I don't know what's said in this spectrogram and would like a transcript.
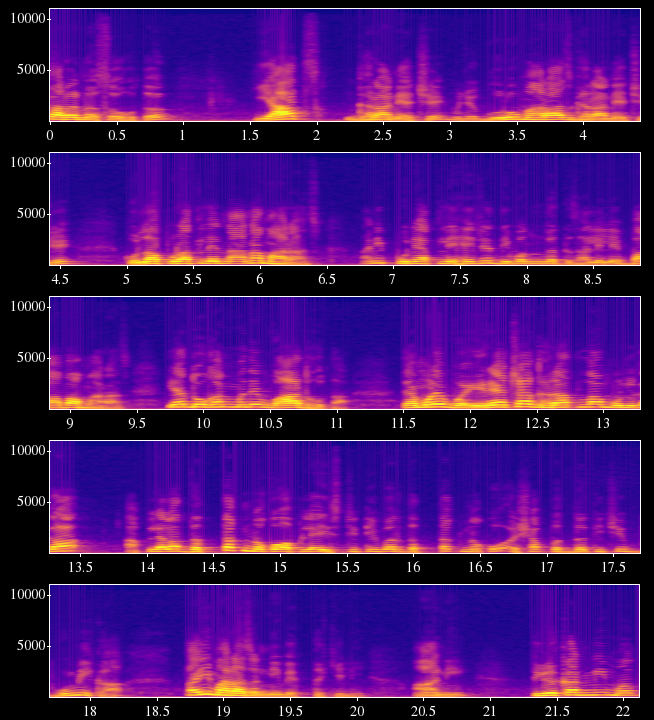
कारण असं होतं याच घराण्याचे म्हणजे गुरु महाराज घराण्याचे कोल्हापुरातले नाना महाराज आणि पुण्यातले हे जे दिवंगत झालेले बाबा महाराज या दोघांमध्ये वाद होता. त्यामुळे वैऱ्याच्या घरातला मुलगा आपल्याला दत्तक नको आपल्या इस्टिटीवर दत्तक नको अशा पद्धतीची भूमिका ताई महाराजांनी व्यक्त केली. आणि टिळकांनी मग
